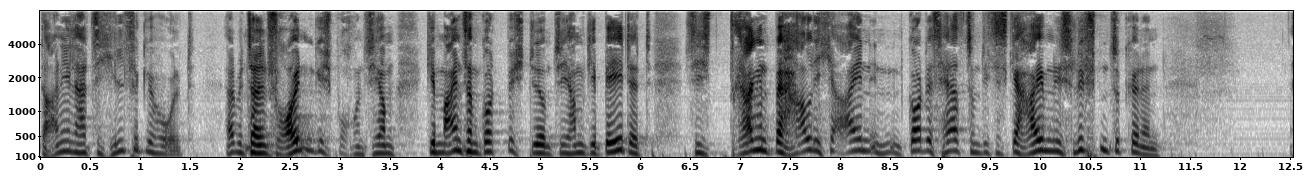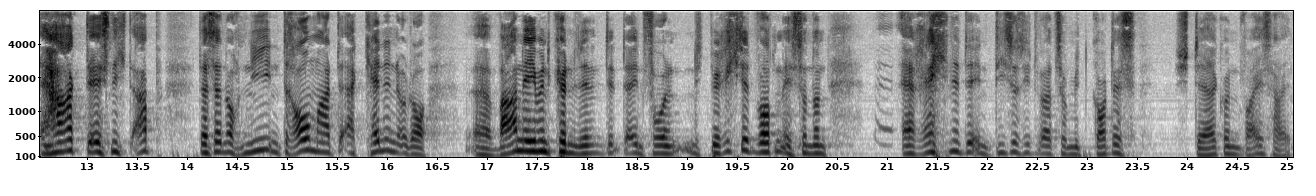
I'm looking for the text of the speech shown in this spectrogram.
Daniel hat sich Hilfe geholt. Er hat mit seinen Freunden gesprochen. Sie haben gemeinsam Gott bestürmt. Sie haben gebetet. Sie drangen beharrlich ein in Gottes Herz, um dieses Geheimnis lüften zu können. Er hakte es nicht ab, dass er noch nie einen Traum hat erkennen oder äh, wahrnehmen können, der ihm vorhin nicht berichtet worden ist, sondern er rechnete in dieser Situation mit Gottes Stärke und Weisheit.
